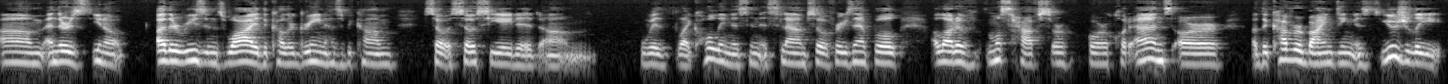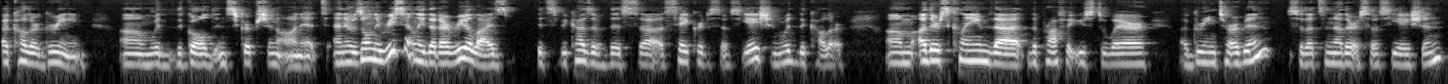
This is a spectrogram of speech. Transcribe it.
Um, and there's, you know, other reasons why the color green has become so associated um, with like holiness in Islam. So, for example, a lot of mushafs or, or Qur'ans are the cover binding is usually a color green um, with the gold inscription on it. And it was only recently that I realized it's because of this uh, sacred association with the color. Um, others claim that the Prophet used to wear a green turban. So that's another association.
